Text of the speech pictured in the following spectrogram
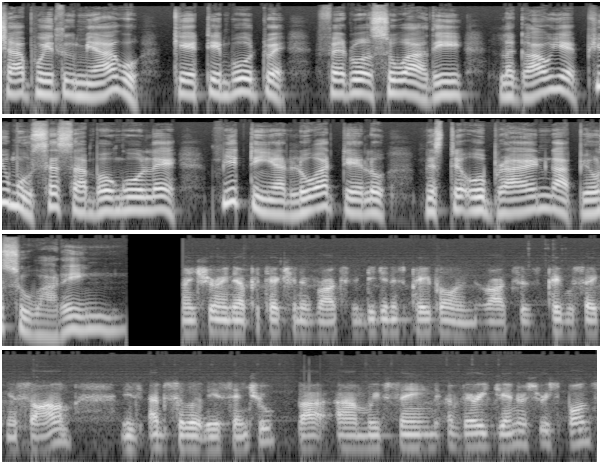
ရှားဖွေသူများကိုကယ်တင်ဖို့အတွက် Federal ဆိုရသည်၎င်းရဲ့ပြုမှုဆက်ဆံပုံကိုလည်းမြင့်တင်ရလိုအပ်တယ်လို့ Mr. O'Brien ကပြောဆိုပါတယ် Ensuring the protection of rights of Indigenous people and the rights of people seeking asylum is absolutely essential. But um, we've seen a very generous response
